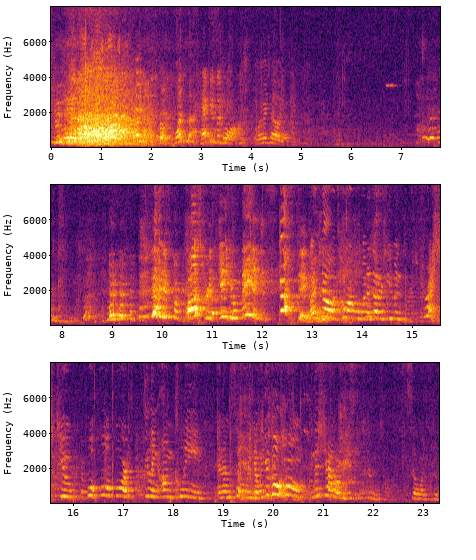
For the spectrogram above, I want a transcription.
what the heck is a glomp? Let me tell you. And unsettling. Now, when you go home in the shower, you just keep screaming, so unclean.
